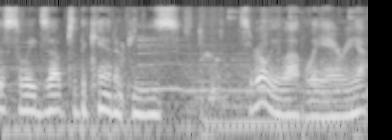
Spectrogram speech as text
This leads up to the canopies. It's a really lovely area.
